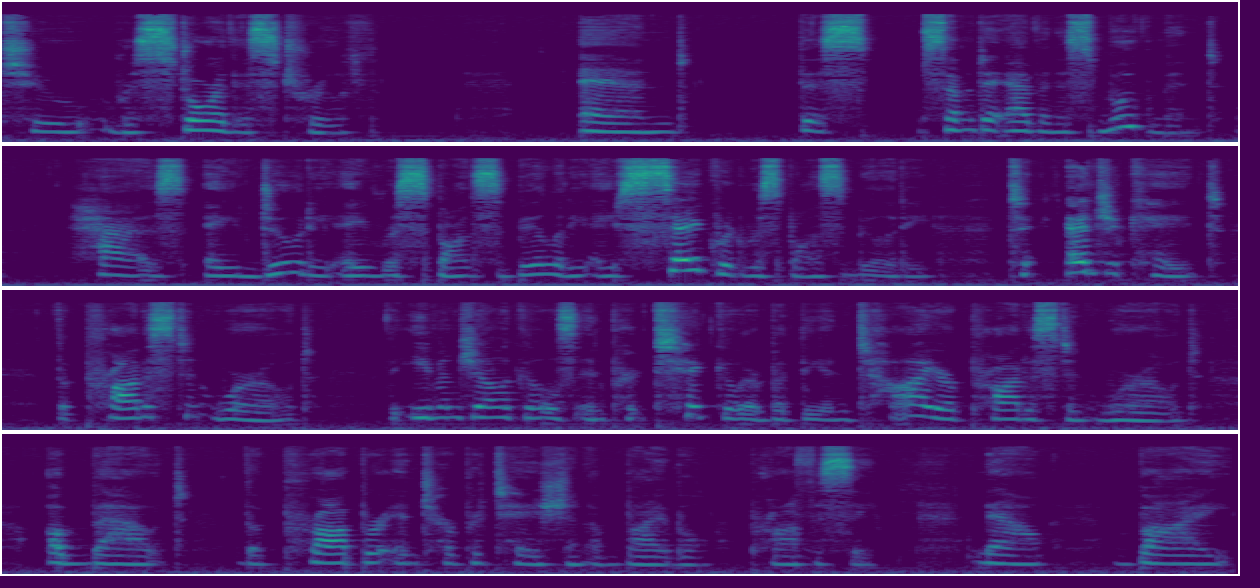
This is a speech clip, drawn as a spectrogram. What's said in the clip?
to restore this truth. And this Seventh day Adventist movement has a duty, a responsibility, a sacred responsibility to educate the Protestant world, the evangelicals in particular, but the entire Protestant world, about the proper interpretation of Bible prophecy. Now, by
